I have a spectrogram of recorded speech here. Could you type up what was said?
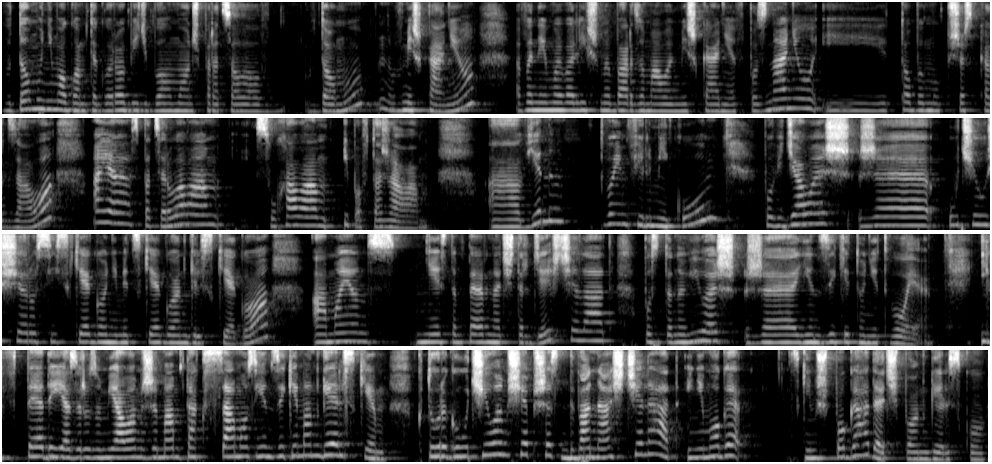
W domu nie mogłam tego robić, bo mąż pracował w, w domu, w mieszkaniu. Wynajmowaliśmy bardzo małe mieszkanie w Poznaniu i to by mu przeszkadzało, a ja spacerowałam, słuchałam i powtarzałam. A w jednym Twoim filmiku powiedziałeś, że uczył się rosyjskiego, niemieckiego, angielskiego, a mając, nie jestem pewna, 40 lat, postanowiłeś, że języki to nie twoje. I wtedy ja zrozumiałam, że mam tak samo z językiem angielskim, którego uczyłam się przez 12 lat i nie mogę z kimś pogadać po angielsku.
